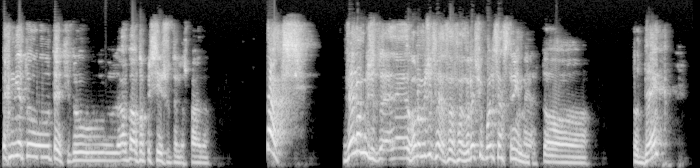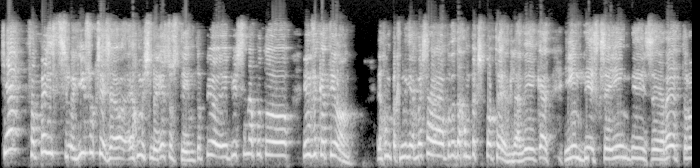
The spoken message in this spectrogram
παιχνίδια του τέτοιου, του, από, το PC σου τέλος πάντων. Εντάξει. Δεν νομίζω, εγώ νομίζω ότι θα, θα, δουλέψει πολύ σαν streamer το, το deck και θα παίζεις τη συλλογή σου. Ξέρεις, έχουμε συλλογές στο Steam, το οποίο επίση είναι από το. είναι δεκατιών. Έχουμε παιχνίδια μέσα που δεν τα έχουμε παίξει ποτέ. Δηλαδή, indies, ξε-indies, retro.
